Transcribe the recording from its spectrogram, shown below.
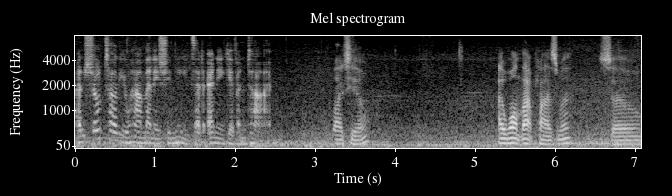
and she'll tell you how many she needs at any given time. Rightio. I want that plasma, so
